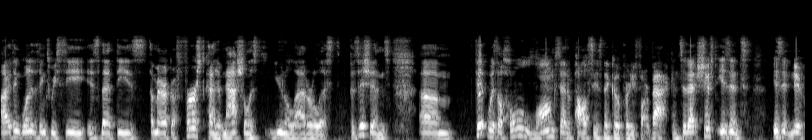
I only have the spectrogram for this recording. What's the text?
I think one of the things we see is that these America First kind of nationalist unilateralist positions um, fit with a whole long set of policies that go pretty far back, and so that shift isn't isn't new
